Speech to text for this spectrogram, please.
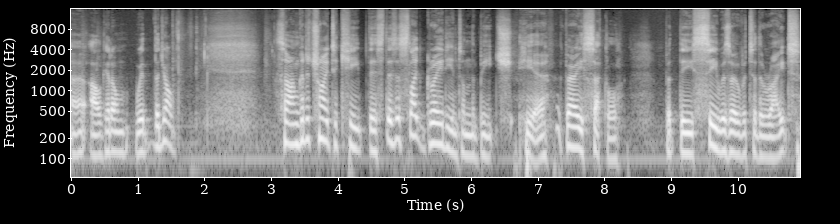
uh, I'll get on with the job. So I'm going to try to keep this, there's a slight gradient on the beach here, very subtle, but the sea was over to the right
